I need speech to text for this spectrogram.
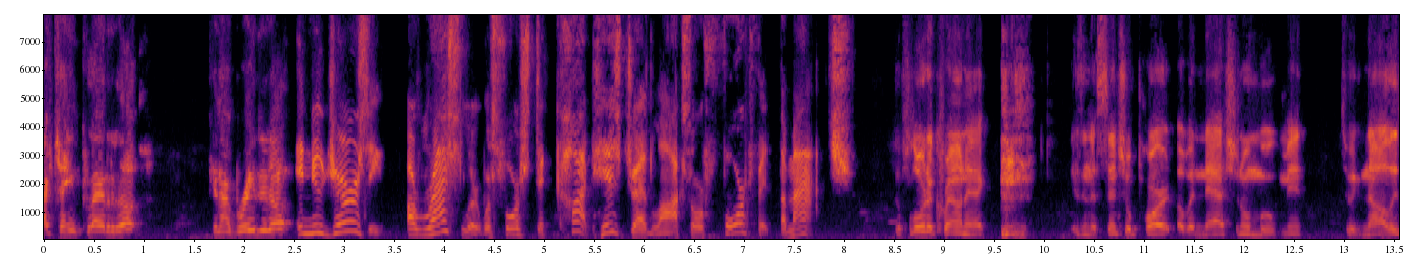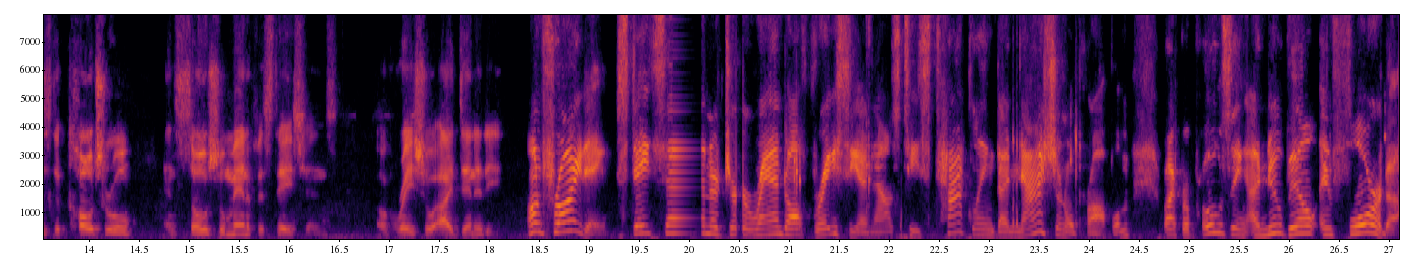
I can't plait it up. Can I braid it up? In New Jersey, a wrestler was forced to cut his dreadlocks or forfeit the match. The Florida Crown Act is an essential part of a national movement to acknowledge the cultural and social manifestations of racial identity. On Friday, State Senator Randolph Bracy announced he's tackling the national problem by proposing a new bill in Florida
